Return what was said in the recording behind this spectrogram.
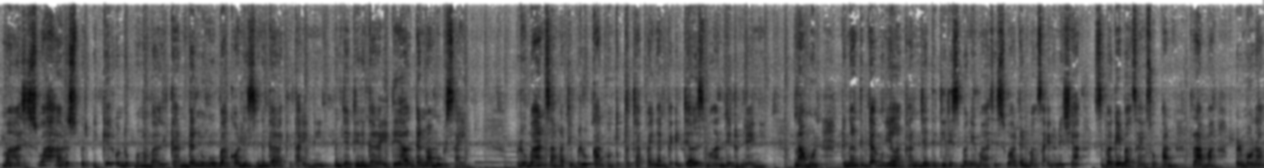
mahasiswa harus berpikir untuk mengembalikan dan mengubah kondisi negara kita ini menjadi negara ideal dan mampu bersaing. Perubahan sangat diperlukan untuk tercapainya keidealismean di dunia ini. Namun, dengan tidak menghilangkan jati diri sebagai mahasiswa dan bangsa Indonesia sebagai bangsa yang sopan, ramah, bermoral,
